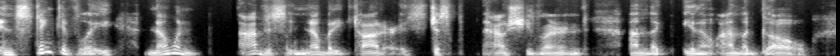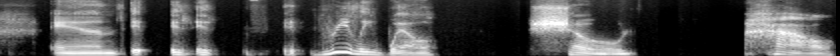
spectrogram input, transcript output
Instinctively, no one, obviously, nobody taught her. It's just how she learned on the, you know, on the go. And it, it, it, it really well showed how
